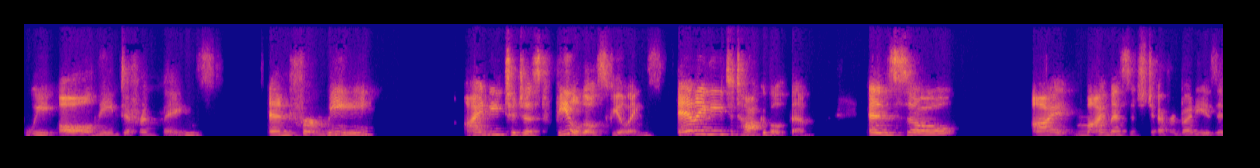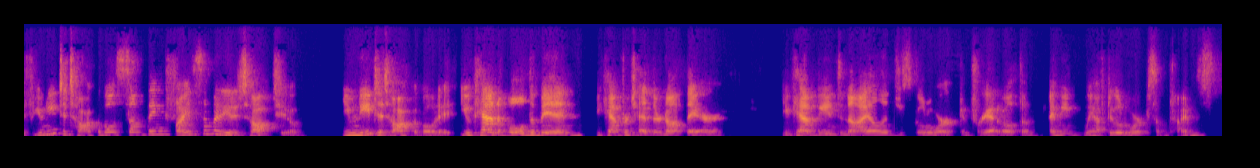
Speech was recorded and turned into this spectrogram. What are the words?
We all need different things. And for me, I need to just feel those feelings and I need to talk about them. And so I my message to everybody is if you need to talk about something, find somebody to talk to. You need to talk about it. You can't hold them in. You can't pretend they're not there. You can't be in denial and just go to work and forget about them. I mean, we have to go to work sometimes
